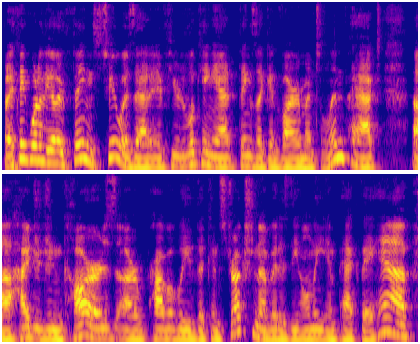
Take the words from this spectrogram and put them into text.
But I think one of the other things too is that if you're looking at things like environmental impact, uh, hydrogen cars are probably the construction of it is the only impact they have,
